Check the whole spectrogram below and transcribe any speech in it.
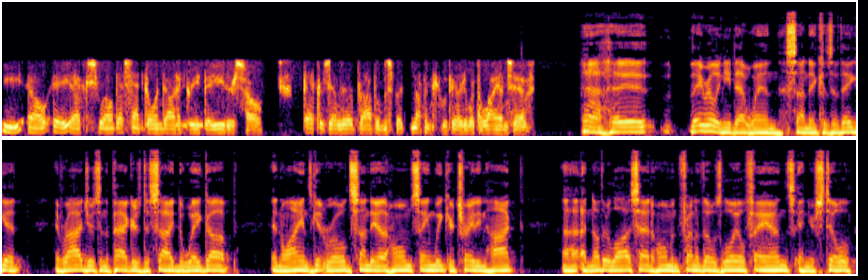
E L A X. Well, that's not going down in Green Bay either. So Packers have their problems, but nothing compared to what the Lions have. Yeah, they really need that win Sunday because if they get if Rodgers and the Packers decide to wake up and the Lions get rolled Sunday at home, same week you're trading Hock, uh, another loss at home in front of those loyal fans, and you're still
